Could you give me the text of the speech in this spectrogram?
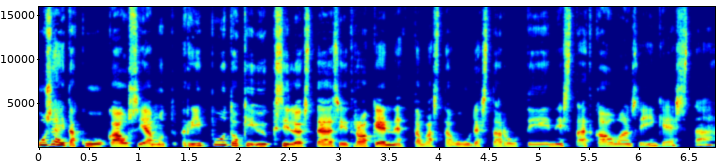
useita kuukausia, mutta riippuu toki yksilöstä ja siitä rakennettavasta uudesta rutiinista, että kauan siinä kestää.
